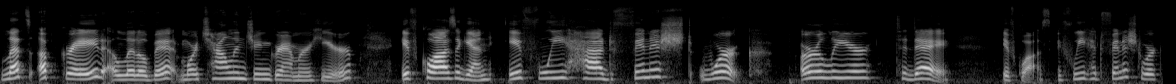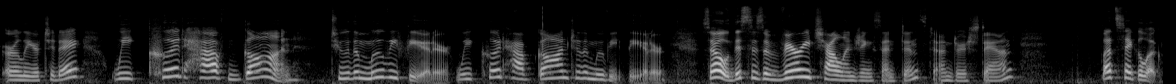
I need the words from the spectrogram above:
Let's upgrade a little bit, more challenging grammar here. If clause again, if we had finished work earlier today, if clause. If we had finished work earlier today, we could have gone to the movie theater. We could have gone to the movie theater. So this is a very challenging sentence to understand. Let's take a look.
